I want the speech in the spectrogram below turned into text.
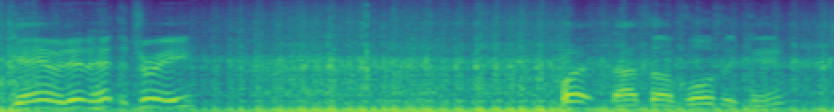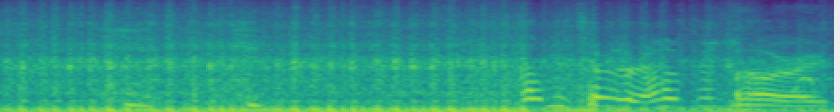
okay, we didn't hit the tree. But that's how close it came. Help me turn around. Alright.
